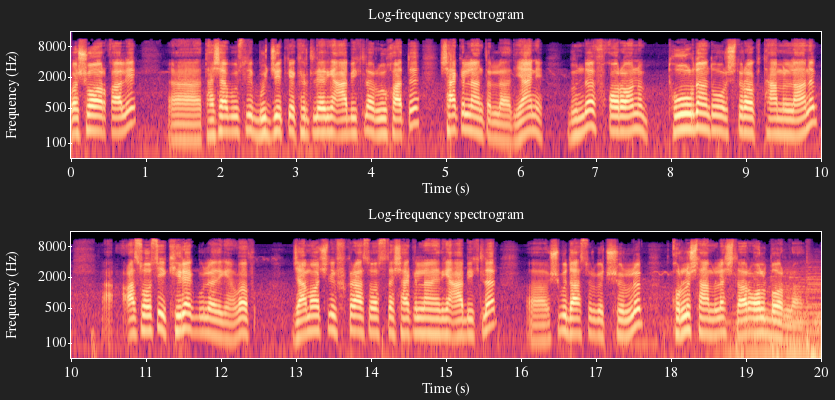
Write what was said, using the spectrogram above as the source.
va shu orqali tashabbusli byudjetga kiritiladigan obyektlar ro'yxati shakllantiriladi. Ya'ni bunda fuqaroni to'g'ridan to'g'ri ishtiroki ta'minlanib asosiy kerak bo'ladigan va jamoatchilik fikri asosida shakllanadigan obyektlar e, ushbu dasturga tushirilib qurilish ta'mirlash ishlari olib boriladi.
